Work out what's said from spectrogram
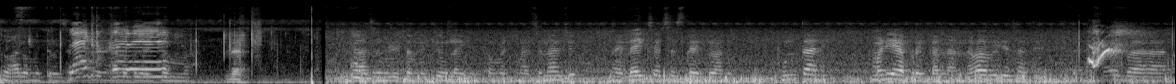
તો હાલો મિત્રો જમવા. લે. તમને કેવું લાગ્યો કમેન્ટમાં જણાવજો. અને લાઈક શેર સબસ્ક્રાઈબ કરવાનું ભૂલતા નહીં. મળીએ આપણે કાલના નવા વીડિયો સાથે. Bye bye.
